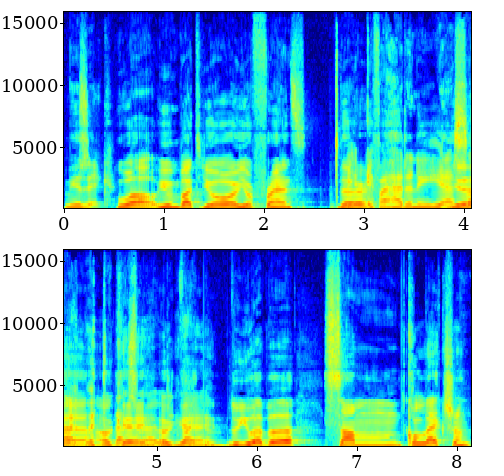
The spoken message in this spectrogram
music. Wow, you invite your your friends there. If I had any, yes, yeah, I would, okay, that's I would okay. them. Do you have uh, some collection?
